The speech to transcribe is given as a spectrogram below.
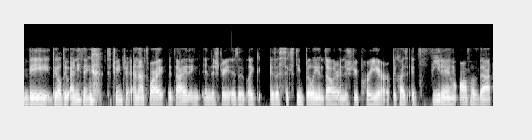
they they'll do anything to change it. And that's why the dieting industry is a like is a 60 billion dollar industry per year because it's feeding off of that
